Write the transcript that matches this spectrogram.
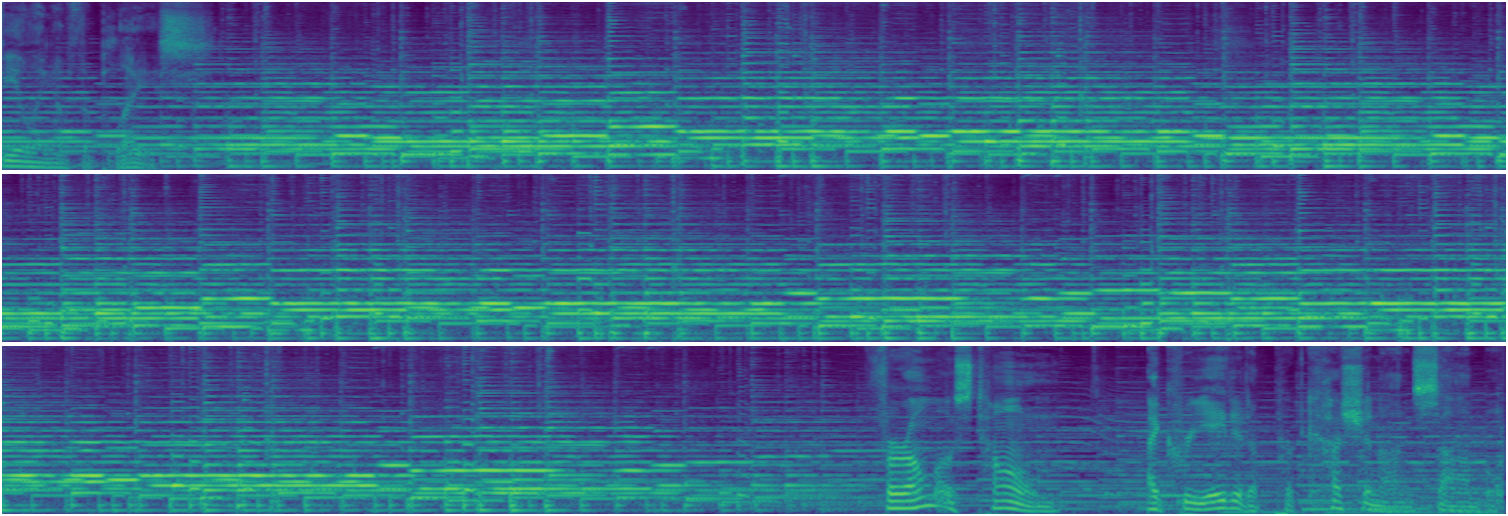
feeling of the place. Almost Home, I created a percussion ensemble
